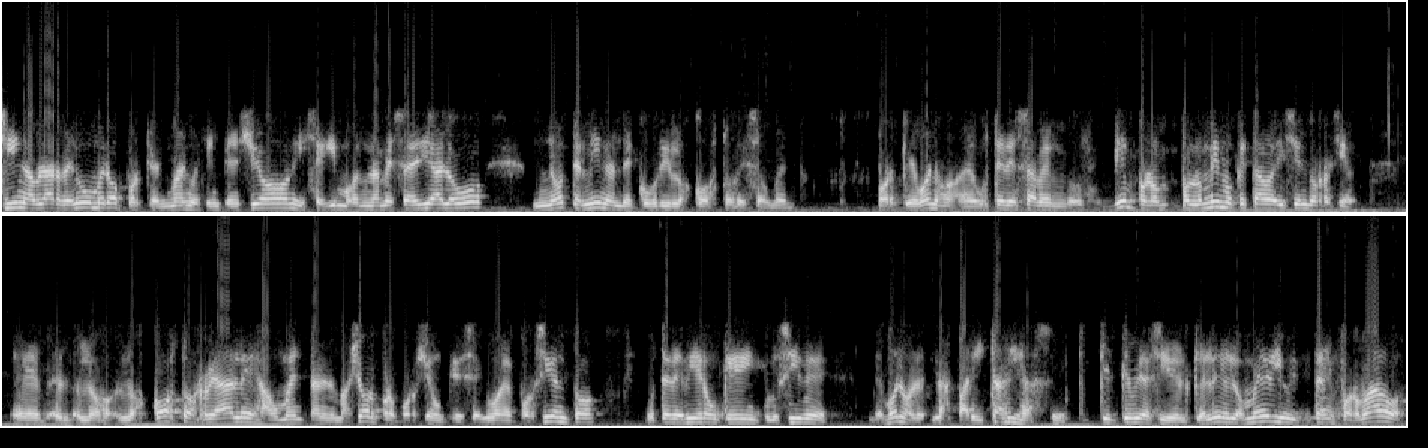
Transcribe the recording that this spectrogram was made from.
sin hablar de números, porque no es nuestra intención y seguimos en una mesa de diálogo, no terminan de cubrir los costos de ese aumento. Porque bueno, eh, ustedes saben bien por lo, por lo mismo que estaba diciendo recién, eh, los, los costos reales aumentan en mayor proporción que ese 9%. Ustedes vieron que inclusive bueno, las paritarias, ¿qué, voy a decir? El que lee los medios y está informado,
